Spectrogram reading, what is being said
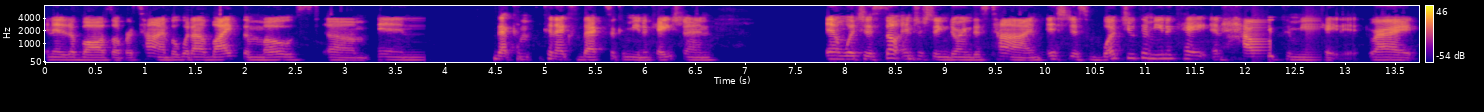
and it evolves over time. But what I like the most um, in that connects back to communication, and which is so interesting during this time, it's just what you communicate and how you communicate it. Right?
